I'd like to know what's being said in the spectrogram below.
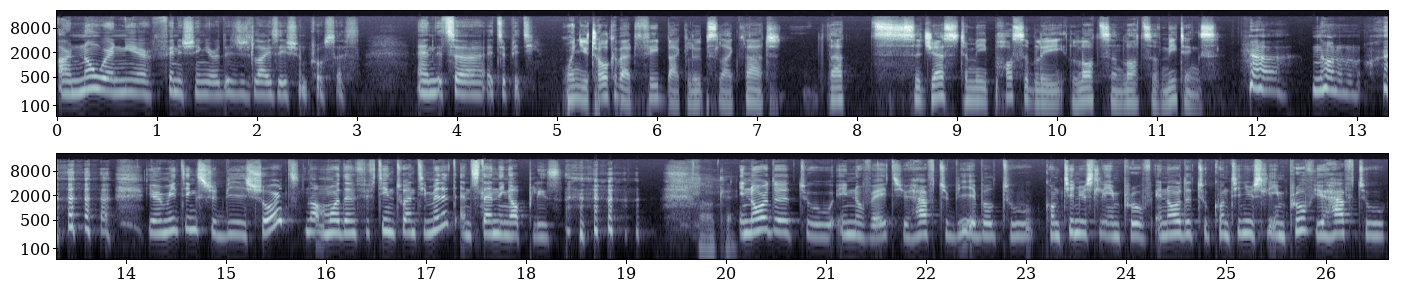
are nowhere near finishing your digitalization process. And it's a, it's a pity. When you talk about feedback loops like that, that suggests to me possibly lots and lots of meetings. No, no, no. Your meetings should be short, not more than 15, 20 minutes, and standing up, please. okay. In order to innovate, you have to be able to continuously improve. In order to continuously improve, you have to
